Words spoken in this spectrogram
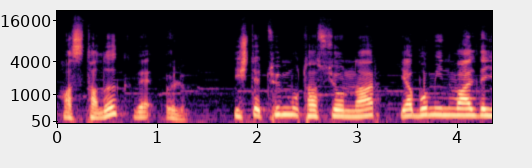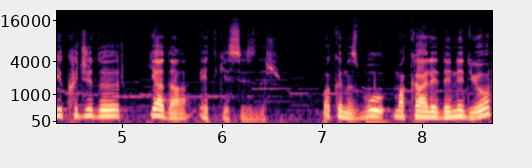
hastalık ve ölüm. İşte tüm mutasyonlar ya bu minvalde yıkıcıdır ya da etkisizdir. Bakınız bu makalede ne diyor?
